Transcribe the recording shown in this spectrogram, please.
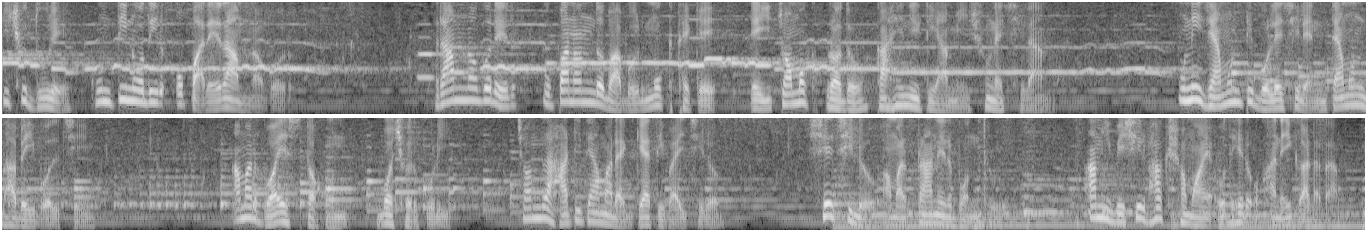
কিছু দূরে কুন্তি নদীর ওপারে রামনগর। রামনগরের উপানন্দ বাবুর মুখ থেকে এই চমকপ্রদ কাহিনীটি আমি শুনেছিলাম। উনি যেমনটি বলেছিলেন, তেমনভাবেই বলছি। আমার বয়স তখন বছর কুড়ি। চন্দ্রাহাটিতে আমার এক জ্ঞাতিবাই ছিল। সে ছিল আমার প্রাণের বন্ধু। আমি বেশিরভাগ সময় ওদের ওখানেই কাটাতাম।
